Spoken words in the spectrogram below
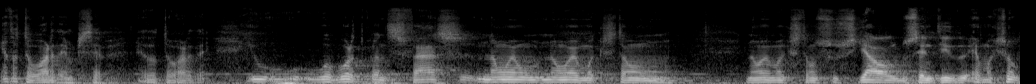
É de outra ordem, percebe? É de outra ordem. E o, o, o aborto, quando se faz, não é, um, não é uma questão não é uma questão social no sentido, é uma questão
